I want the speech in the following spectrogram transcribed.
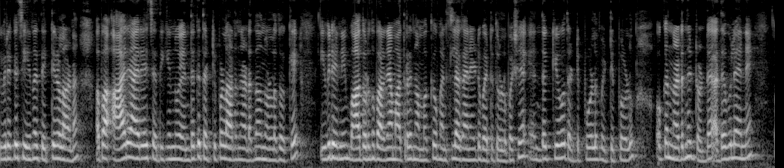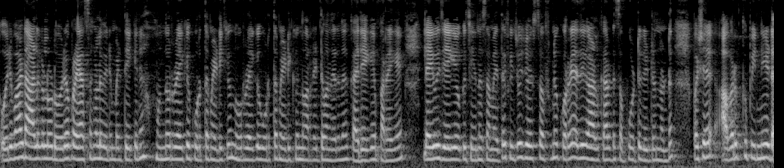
ഇവരൊക്കെ ചെയ്യുന്ന തെറ്റുകളാണ്. അപ്പോൾ ആരാരെ ചതിക്കുന്നു എന്തൊക്കെ തട്ടിപ്പുകളാണ് നടന്നതെന്നുള്ളതൊക്കെ ഇവരെനിയും വാതുറന്ന് പറഞ്ഞാൽ മാത്രമേ നമുക്ക് മനസ്സിലാക്കാനായിട്ട് പറ്റത്തുള്ളൂ. പക്ഷേ എന്തൊക്കെയോ തട്ടിപ്പുകളും വെട്ടിപ്പുകളും ഒക്കെ നടന്നിട്ടുണ്ട്. അതേപോലെ തന്നെ ഒരുപാട് ആളുകളോട് ഓരോ പ്രയാസങ്ങൾ വരുമ്പോഴത്തേക്കിന് മുന്നൂറ് രൂപയ്ക്ക് കുർത്ത മേടിക്കും നൂറ് രൂപയ്ക്ക് കുർത്ത മേടിക്കും എന്ന് പറഞ്ഞിട്ട് വന്നിരുന്ന് കരയുകയും പറയുകയും ലൈവ് ചെയ്യുകയും ഒക്കെ ചെയ്യുന്ന സമയത്ത് ഫിജോ ജോസഫിന് കുറേയധികം ആൾക്കാരുടെ സപ്പോർട്ട് കിട്ടുന്നുണ്ട്. പക്ഷേ അവർക്ക് പിന്നീട്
